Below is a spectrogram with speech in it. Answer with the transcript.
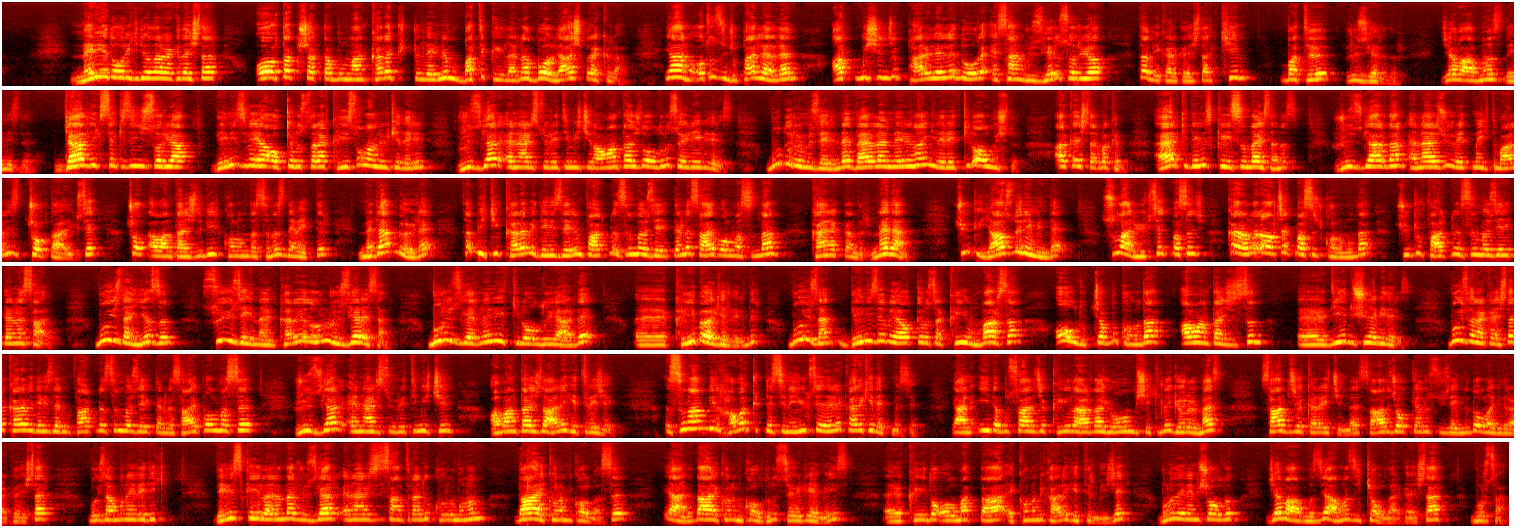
Nereye doğru gidiyorlar arkadaşlar? Orta kuşakta bulunan kara kütlelerinin batı kıyılarına bol yağış bırakırlar. Yani 30. paralelden 60. paralele doğru esen rüzgarı soruyor. Tabii ki arkadaşlar kim? Batı rüzgarıdır. Cevabımız denizde. Geldik 8. soruya. Deniz veya okyanuslara kıyısı olan ülkelerin rüzgar enerjisi üretimi için avantajlı olduğunu söyleyebiliriz. Bu durum üzerinde verilenlerin hangileri etkili olmuştur? Arkadaşlar bakın eğer ki deniz kıyısındaysanız rüzgardan enerji üretme ihtimaliniz çok daha yüksek. Çok avantajlı bir konumdasınız demektir. Neden böyle? Tabii ki kara ve denizlerin farklı ısınma özelliklerine sahip olmasından kaynaklanır. Neden? Çünkü yaz döneminde sular yüksek basınç, karalar alçak basınç konumunda. Çünkü farklı ısınma özelliklerine sahip. Bu yüzden yazın su yüzeyinden karaya doğru rüzgar eser. Bu rüzgarın en etkili olduğu yerde e, kıyı bölgeleridir. Bu yüzden denize veya okyanusa kıyın varsa oldukça bu konuda avantajlısın e, diye düşünebiliriz. Bu yüzden arkadaşlar kara ve denizlerin farklı ısınma özelliklerine sahip olması rüzgar enerjisi üretimi için avantajlı hale getirecek. Isınan bir hava kütlesinin yükselerek hareket etmesi. Yani iyi de bu sadece kıyılarda yoğun bir şekilde görülmez. Sadece kara içinde, sadece okyanus yüzeyinde de olabilir arkadaşlar. Bu yüzden bunu eledik. Deniz kıyılarında rüzgar enerjisi santrali kurumunun daha ekonomik olması. Yani daha ekonomik olduğunu söyleyemeyiz. Ee, kıyıda olmak daha ekonomik hale getirmeyecek. Bunu denemiş olduk. Cevabımız yalnız 2 oldu arkadaşlar. Bursa.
